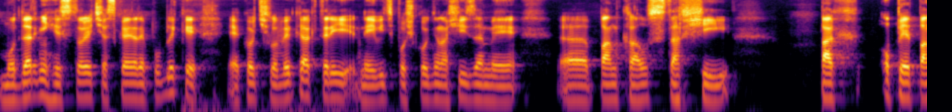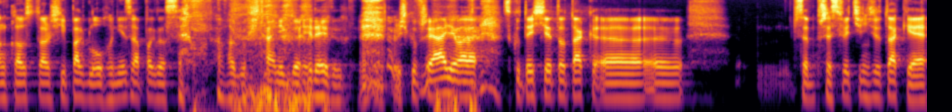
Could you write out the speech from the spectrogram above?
moderní historii České republiky jako člověka, který nejvíc poškodil naší zemi, eh, pan Klaus starší, pak opět pan Klaus starší, pak dlouho nic a pak zase a pak tam někdo jde, trošku přejádím, ale skutečně to tak uh, jsem přesvědčen, že to tak je.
